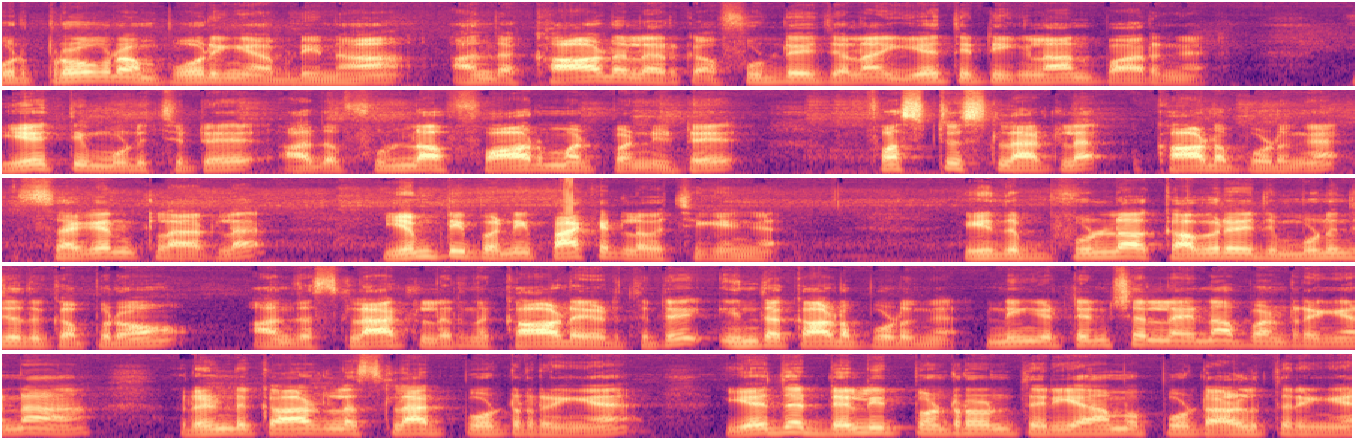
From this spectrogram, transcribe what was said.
ஒரு ப்ரோக்ராம் போகிறீங்க அப்படின்னா அந்த கார்டில் இருக்க ஃபுட்டேஜ் எல்லாம் பாருங்கள் ஏற்றி முடிச்சுட்டு அதை ஃபுல்லாக ஃபார்மேட் பண்ணிவிட்டு ஃபஸ்ட்டு ஸ்லாட்டில் கார்டை போடுங்க. செகண்ட் ஸ்லாட்டில் எம்டி பண்ணி பாக்கெட்டில் வச்சுக்கோங்க. இது ஃபுல்லாக கவரேஜ் முடிஞ்சதுக்கப்புறம் அந்த ஸ்லாட்லேருந்து கார்டை எடுத்துகிட்டு இந்த கார்டை போடுங்க. நீங்கள் டென்ஷனில் என்ன பண்ணுறீங்கன்னா ரெண்டு கார்டில் ஸ்லாட் போட்டுடுறீங்க எதை டெலீட் பண்ணுறோன்னு தெரியாமல் போட்டு அழுத்துறீங்க.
